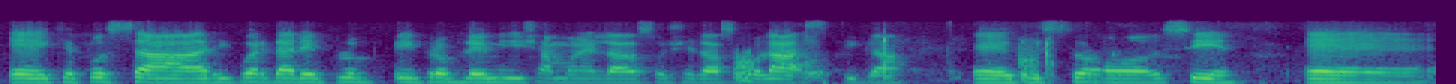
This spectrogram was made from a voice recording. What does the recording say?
eh, che possa riguardare pro- i problemi diciamo nella società scolastica. Eh, questo sì. eh,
